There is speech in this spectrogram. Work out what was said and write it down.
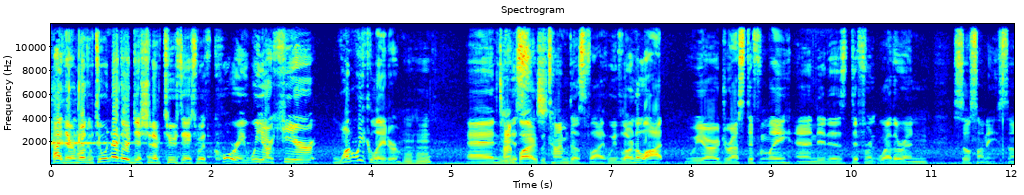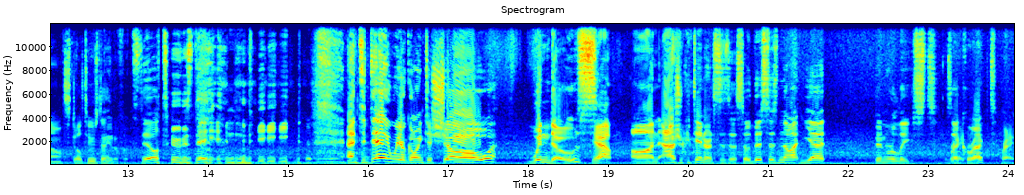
Hi there, and welcome to another edition of Tuesdays with Corey. We are here one week later, mm-hmm. and we Time flies. The time does fly. We've learned a lot. We are dressed differently, and it is different weather and still sunny. So Still Tuesday. beautiful. Still Tuesday indeed. and today we are going to show Windows Yeah. on Azure Container Instances. So this is not yet been released. Is that correct? Right.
